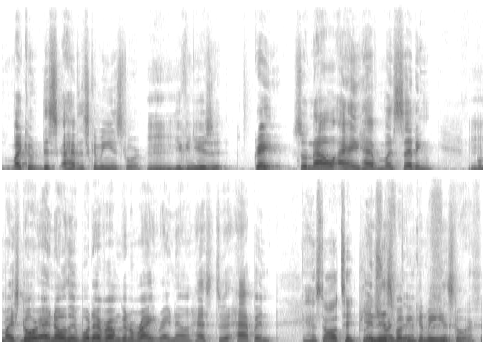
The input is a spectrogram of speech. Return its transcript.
my con- this. I have this convenience store. You can use it. Great. So now I have my setting for my Mhm. story. I know that whatever I'm gonna write right now has to happen It has to all take place in this right fucking there. convenience store.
